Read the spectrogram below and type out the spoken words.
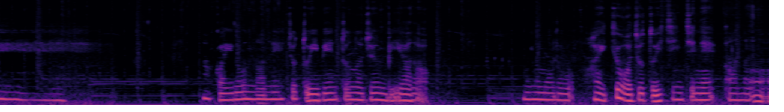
えー、なんかいろんなね、ちょっとイベントの準備やら、もろもろ、はい、今日はちょっと一日ね、あの、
